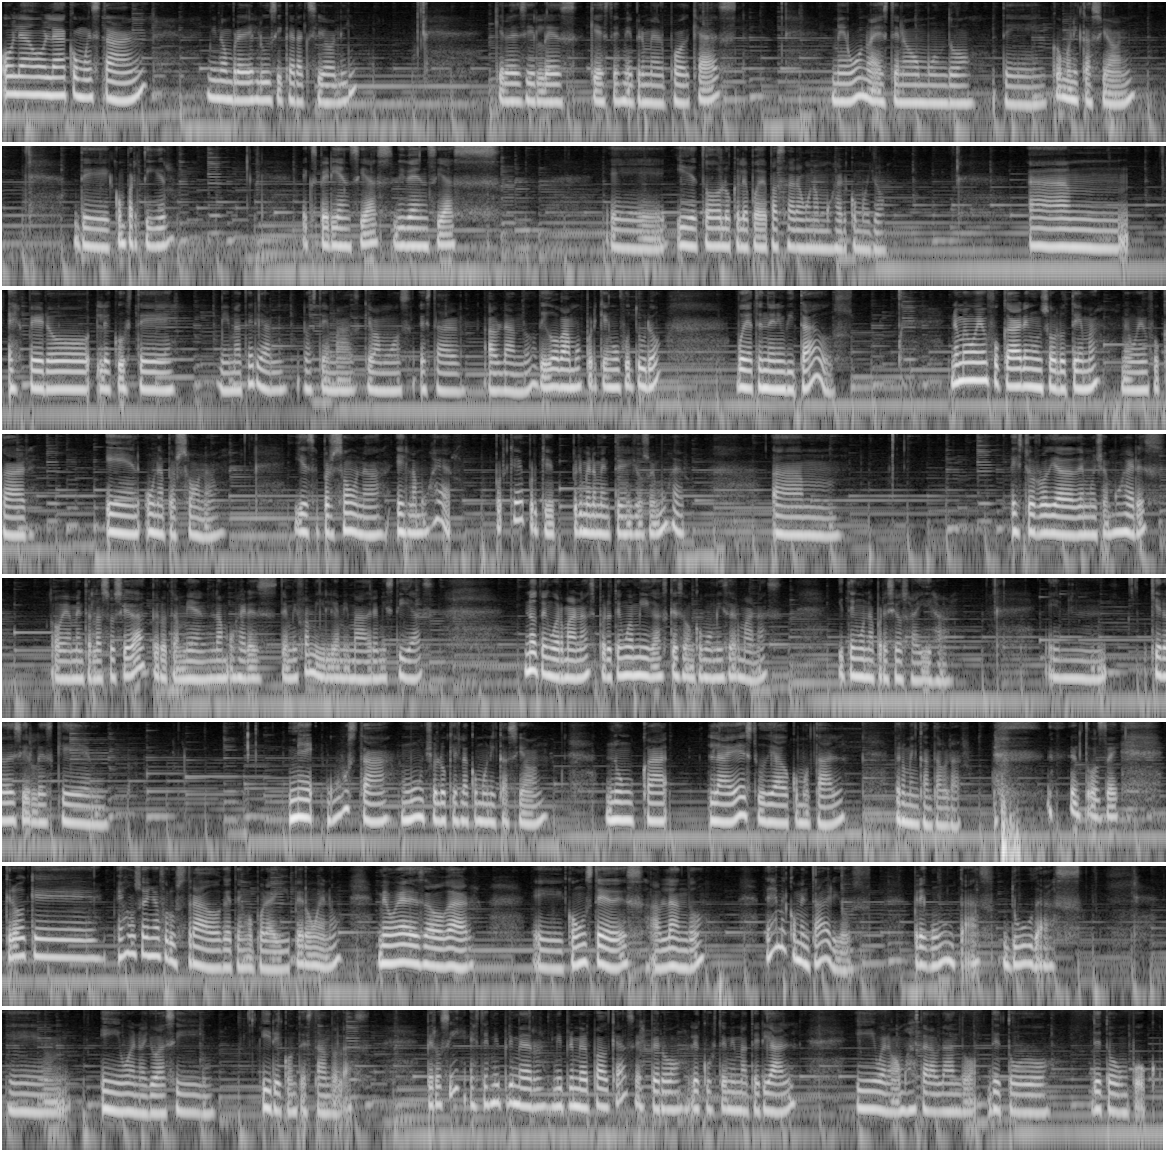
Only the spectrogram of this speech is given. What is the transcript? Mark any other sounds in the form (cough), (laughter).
Hola, hola, ¿cómo están? Mi nombre es Lucy Caraxioli. Quiero decirles que este es mi primer podcast. Me uno a este nuevo mundo de comunicación, de compartir experiencias, vivencias eh, y de todo lo que le puede pasar a una mujer como yo. Espero le guste mi material, los temas que vamos a estar hablando. Digo vamos porque en un futuro voy a tener invitados. No me voy a enfocar en un solo tema, me voy a enfocar en una persona. Y esa persona es la mujer. ¿Por qué? Porque primeramente yo soy mujer. estoy rodeada de muchas mujeres, obviamente la sociedad, pero también las mujeres de mi familia, mi madre, mis tías. No tengo hermanas, pero tengo amigas que son como mis hermanas y tengo una preciosa hija. Em, quiero decirles que me gusta mucho lo que es la comunicación. Nunca la he estudiado como tal, pero me encanta hablar. (laughs) Entonces, creo que es un sueño frustrado que tengo por ahí, pero bueno, me voy a desahogar eh, con ustedes hablando. Déjenme comentarios, preguntas, dudas. Eh, y bueno, yo así iré contestándolas. Pero sí, este es mi primer, mi primer podcast. Espero le guste mi material. Y bueno, vamos a estar hablando de todo, de todo un poco.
